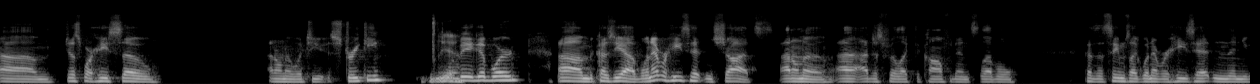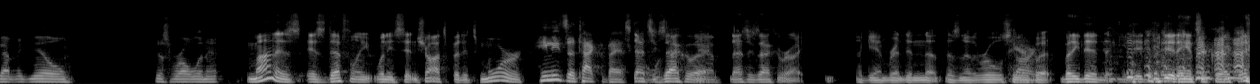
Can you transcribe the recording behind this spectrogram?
Um, just where he's so, I don't know what you streaky yeah. would be a good word. Um, because yeah, whenever he's hitting shots, I don't know. I, I just feel like the confidence level, because it seems like whenever he's hitting, then you got McNeil just rolling it. Mine is is definitely when he's hitting shots, but it's more he needs to attack the basket. That's more. exactly right. Yeah. That's exactly right. Again, Brent didn't know, doesn't know the rules Sorry. here, but but he did. You did, you did answer correctly.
